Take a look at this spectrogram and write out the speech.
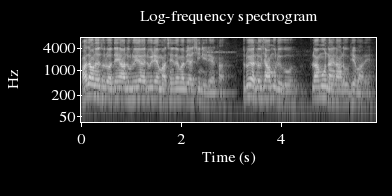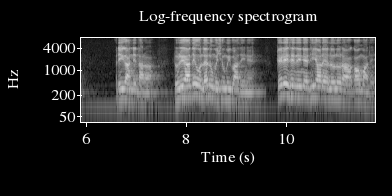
ဘာကြောင့်လဲဆိုတော့တင်ဟာလူတွေရဲ့အတွေ့အထဲမှာဆင်းသက်မပြတ်ရှိနေတဲ့အခါသူတို့ရဲ့လှုပ်ရှားမှုတွေကို လွှမ်းမိုးနိုင်လာလို့ဖြစ်ပါတယ်အဓိကနှစ်သာတော့လူတွေအသိကိုလက်လို့မရှုမိပါသေးနဲ့တိတ်တိတ်ဆိတ်ဆိတ်နဲ့ထိရောက်တဲ့အလုပ်လုပ်တာအကောင်းပါတယ်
